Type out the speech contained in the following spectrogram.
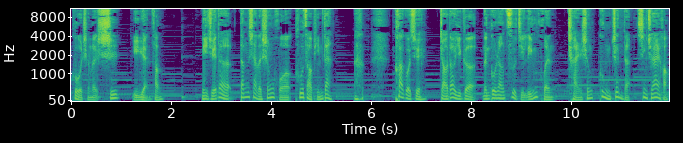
过成了诗与远方。你觉得当下的生活枯燥平淡？跨过去，找到一个能够让自己灵魂产生共振的兴趣爱好。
